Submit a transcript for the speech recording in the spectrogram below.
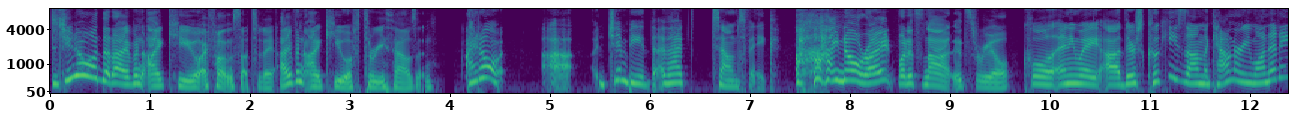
Did you know that I have an IQ? I found this out today. I have an IQ of 3,000. I don't, uh, Jimby, th- that sounds fake. I know, right? But it's not. It's real. Cool. Anyway, uh, there's cookies on the counter. You want any?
